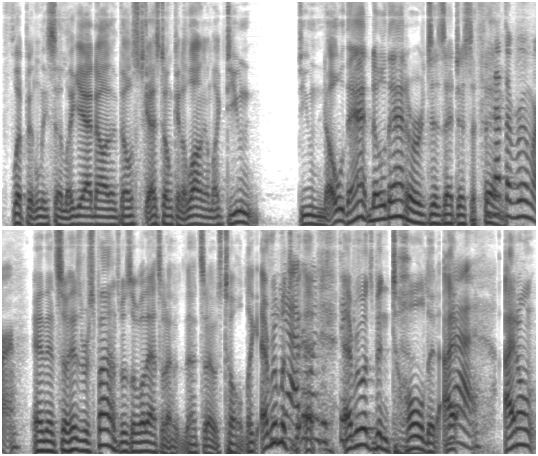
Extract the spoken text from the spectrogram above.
flippantly said, "Like, yeah, no, those guys don't get along." I'm like, "Do you do you know that? Know that, or is that just a thing?" Is that the rumor? and then so his response was, "Well, that's what I that's what I was told." Like everyone's yeah, been, everyone just thinks- everyone's been told it. Yeah. I I don't.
